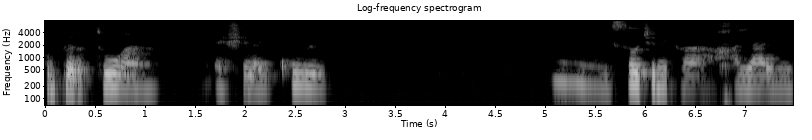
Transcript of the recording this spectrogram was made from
טמפרטורה, אש של העיכול, יסוד שנקרא החלל,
